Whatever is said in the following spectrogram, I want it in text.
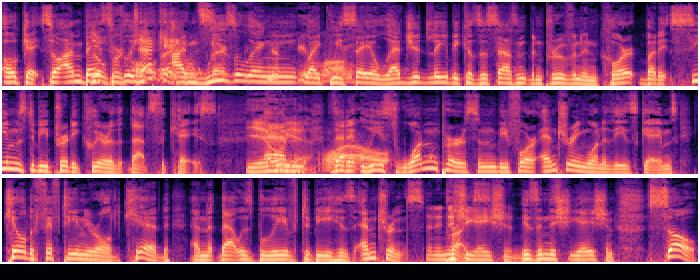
Okay, so I'm So basically decades. I'm weaseling significant like we say allegedly because this hasn't been proven in court, but it seems to be pretty clear that that's the case. Yeah, oh, and yeah. that at least one person before entering one of these games killed a 15 year old kid, and that that was believed to be his entrance, An price, initiation. his initiation. So.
